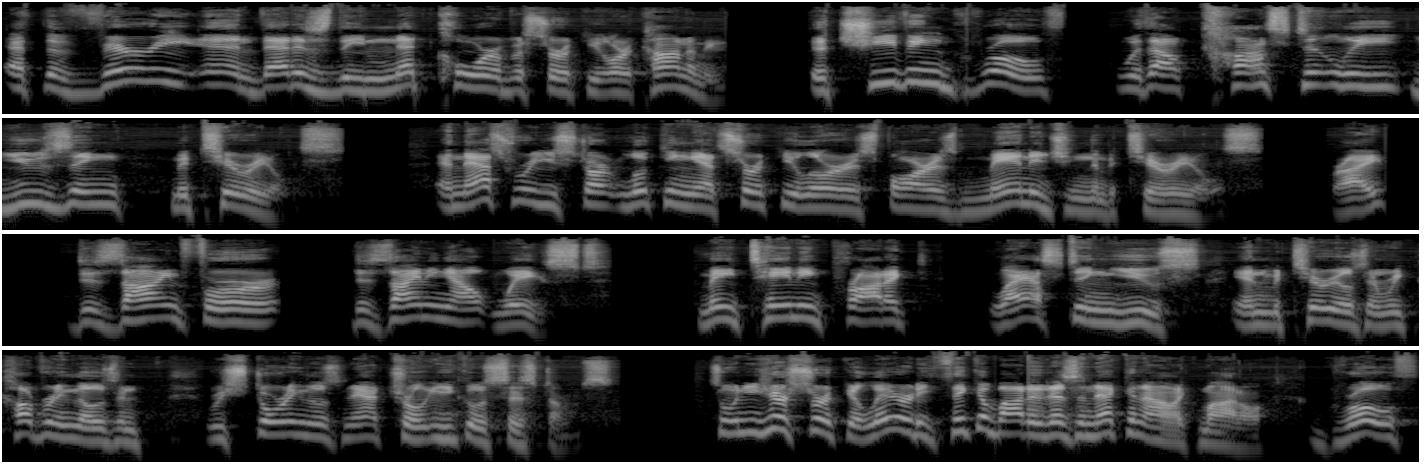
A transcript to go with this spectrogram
At the very end, that is the net core of a circular economy. Achieving growth without constantly using materials. And that's where you start looking at circular as far as managing the materials, right? Design for designing out waste, maintaining product lasting use in materials and recovering those and restoring those natural ecosystems. So when you hear circularity, think about it as an economic model. Growth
